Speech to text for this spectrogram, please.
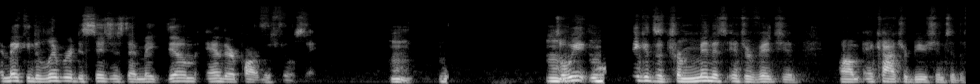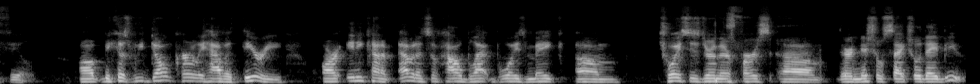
and making deliberate decisions that make them and their partners feel safe. Mm. Mm. So we, we, think it's a tremendous intervention um, and contribution to the field uh, because we don't currently have a theory or any kind of evidence of how black boys make um, choices during their first um, their initial sexual debut.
